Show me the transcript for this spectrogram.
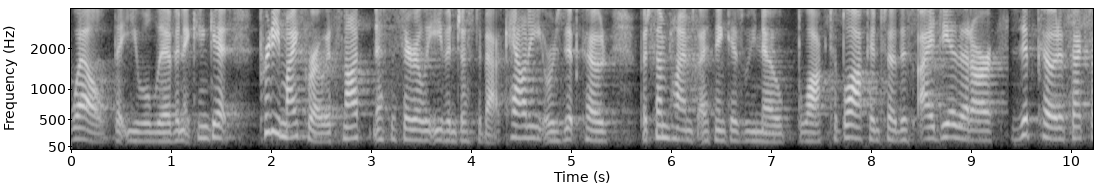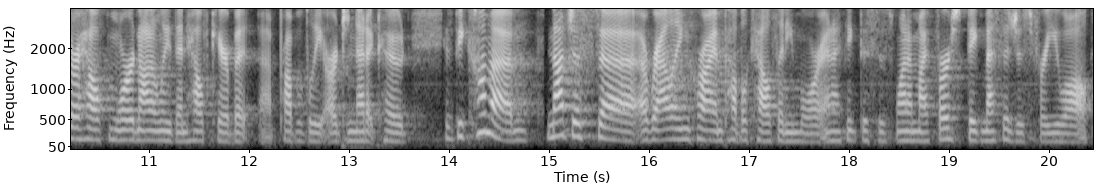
well that you will live. And it can get pretty micro. It's not necessarily even just about county or zip code, but sometimes I think, as we know, block to block. And so this idea that our zip code affects our health more not only than healthcare, but uh, probably our genetic code has become a, not just a, a rallying cry in public health anymore. And I think this is one of my first big messages for you all.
